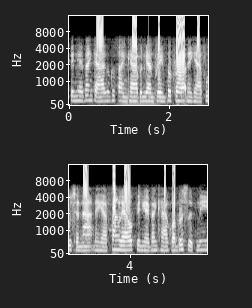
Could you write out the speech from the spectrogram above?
เป็นไงบ้างคะคุณผู้ฟังคะผลงานเพลงเพราะๆนะคะผู้ชนะนะคะฟังแล้วเป็นไงบ้างคะความรู้สึกนี้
